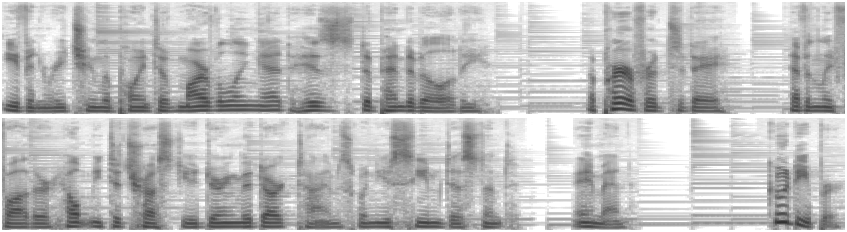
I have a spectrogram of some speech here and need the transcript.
even reaching the point of marveling at His dependability? A prayer for today Heavenly Father, help me to trust you during the dark times when you seem distant. Amen. Go deeper.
